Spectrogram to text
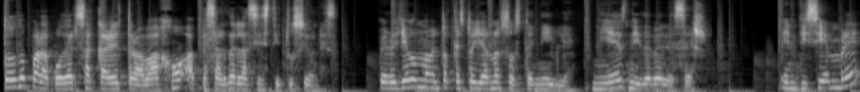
todo para poder sacar el trabajo a pesar de las instituciones pero llega un momento que esto ya no es sostenible, ni es ni debe de ser. En diciembre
